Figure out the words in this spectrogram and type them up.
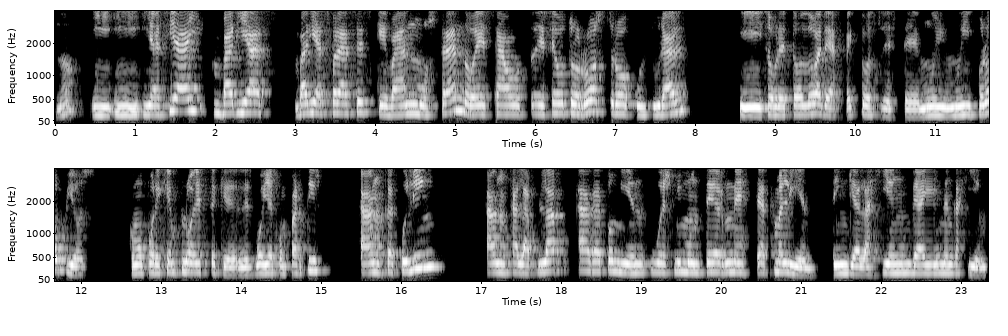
¿no? Y, así hay varias, varias frases que van mostrando ese otro rostro cultural y sobre todo de aspectos este, muy, muy propios, como por ejemplo este que les voy a compartir. Ancacuilín, Ancalaplap, agatomien, huesmi monterne, teatmaliens, tingialajien, beainangajien.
